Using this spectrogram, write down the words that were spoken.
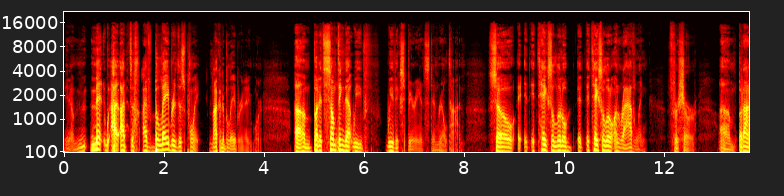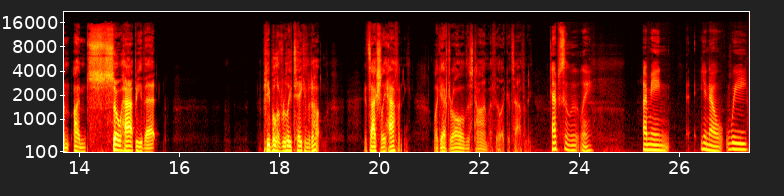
you know, men, I, have I've belabored this point. I'm not going to belabor it anymore. Um, but it's something that we've we've experienced in real time. So it, it takes a little it, it, takes a little unraveling, for sure. Um, but I'm I'm so happy that people have really taken it up. It's actually happening. Like after all of this time, I feel like it's happening. Absolutely. I mean, you know, we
